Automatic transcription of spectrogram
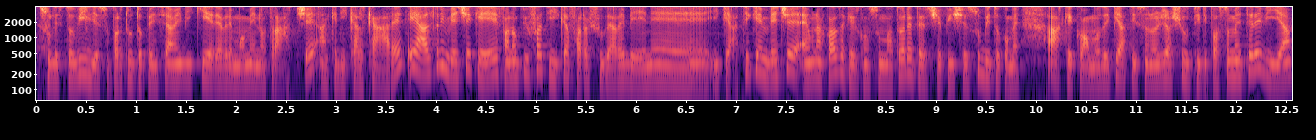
sulle stoviglie, soprattutto pensiamo ai bicchieri, avremo meno tracce anche di calcare e altri invece che fanno più fatica a far asciugare bene i piatti, che invece è una cosa che il consumatore percepisce subito come ah che comodo, i piatti sono già asciutti, li posso mettere via,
